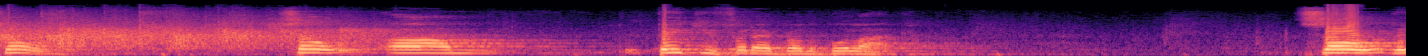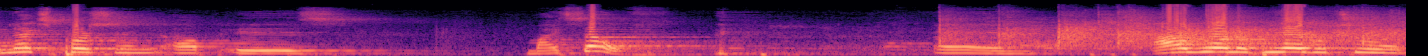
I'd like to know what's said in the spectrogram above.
So, so um, thank you for that, Brother Bullock. So the next person up is myself. And I want to be able to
